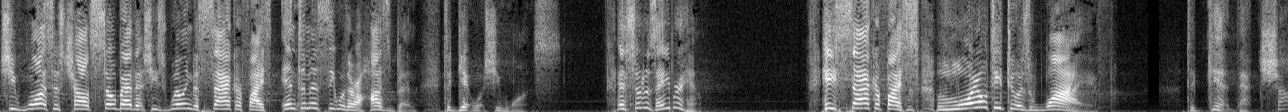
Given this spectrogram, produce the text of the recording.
She wants this child so bad that she's willing to sacrifice intimacy with her husband to get what she wants. And so does Abraham. He sacrifices loyalty to his wife to get that child.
